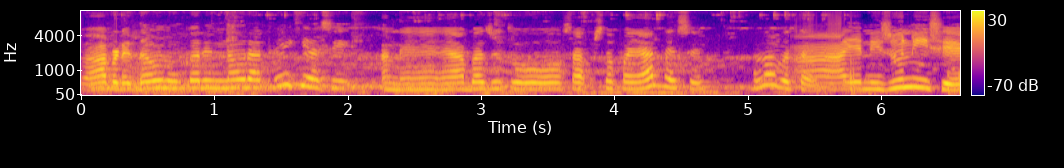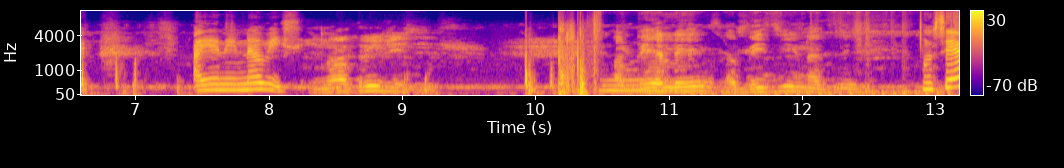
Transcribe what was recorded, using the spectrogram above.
તો આપણે દવણું કરીને નવરા થઈ ગયા છીએ અને આ બાજુ તો સાફ સફાઈ હાલે છે. હલો બતાવો. આ એની જૂની છે આ એની નવી છે. ના ત્રીજી છે. પહેલી બીજી ને ત્રીજી. હું છે?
